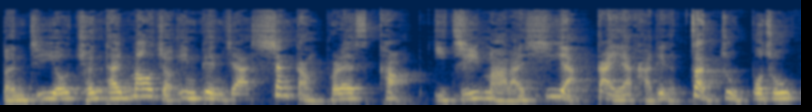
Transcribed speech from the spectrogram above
本集由全台猫脚印店家香港 Press Cup 以及马来西亚盖亚卡店赞助播出。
